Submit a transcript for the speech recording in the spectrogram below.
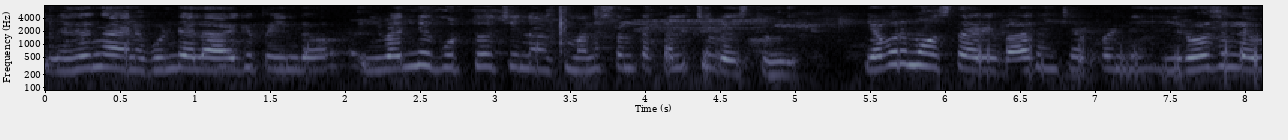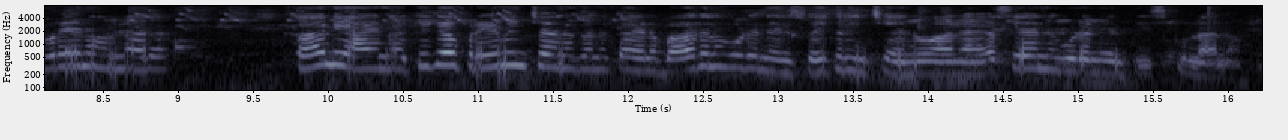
నిజంగా ఆయన గుండె ఎలా ఆగిపోయిందో ఇవన్నీ గుర్తొచ్చి నాకు మనసంతా కలిచి వేస్తుంది. ఎవరు మోస్తారు? ఈ బాధని చెప్పండి. ఈ రోజుల్లో ఎవరైనా ఉన్నారా? కానీ ఆయన అతిగా ప్రేమించాను కనుక ఆయన బాధను కూడా నేను స్వీకరించాను. ఆయన ఆశయాన్ని కూడా నేను తీసుకున్నాను.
